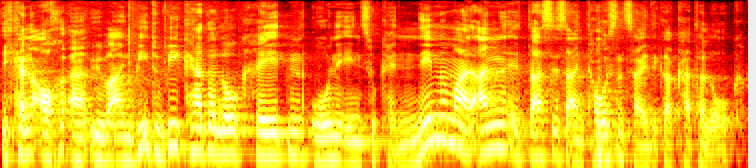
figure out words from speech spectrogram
Ich kann auch äh, über einen B2B-Katalog reden, ohne ihn zu kennen. Nehmen wir mal an, das ist ein tausendseitiger Katalog.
